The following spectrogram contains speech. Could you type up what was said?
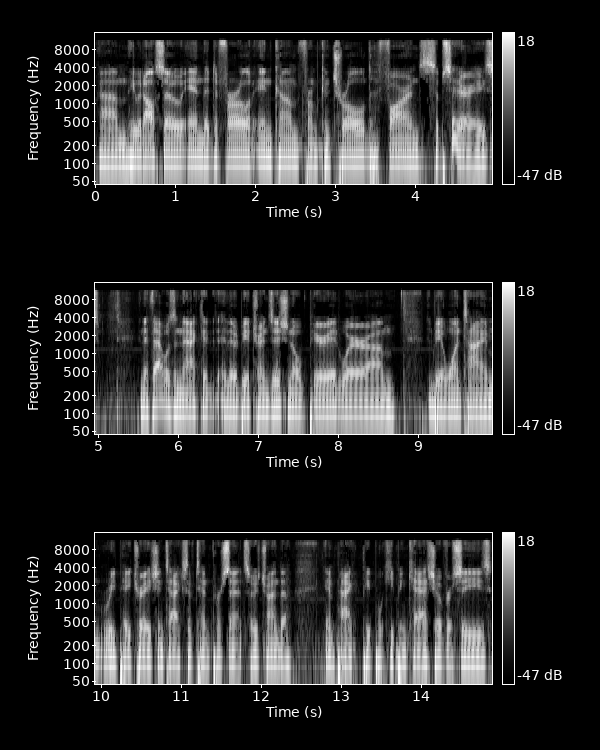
Um, he would also end the deferral of income from controlled foreign subsidiaries. And if that was enacted, there would be a transitional period where um, there'd be a one-time repatriation tax of 10%. So he's trying to impact people keeping cash overseas.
